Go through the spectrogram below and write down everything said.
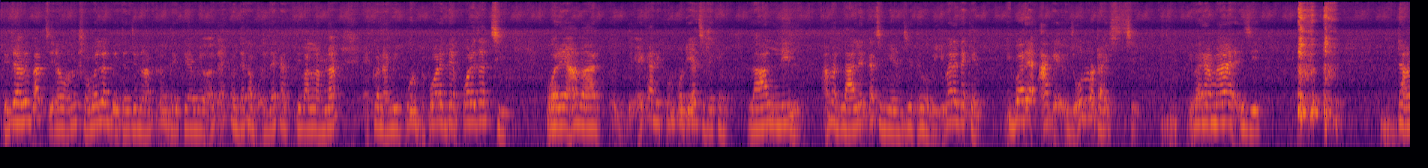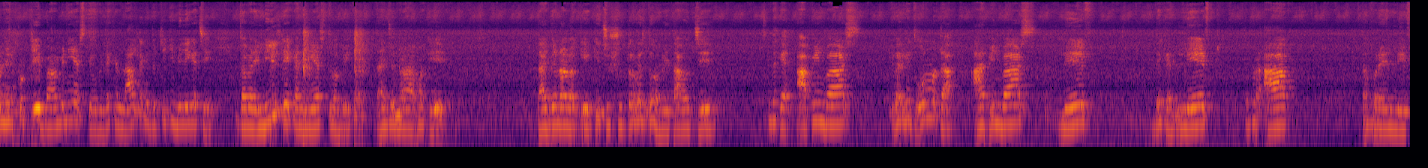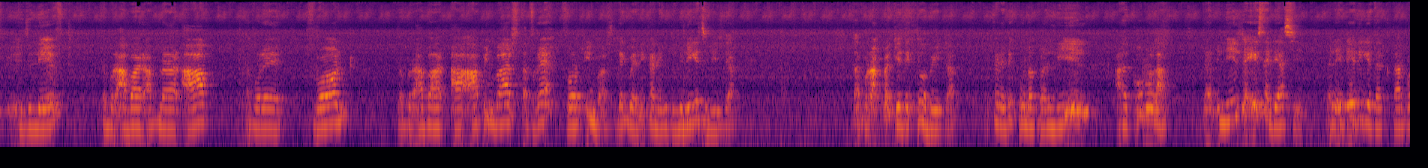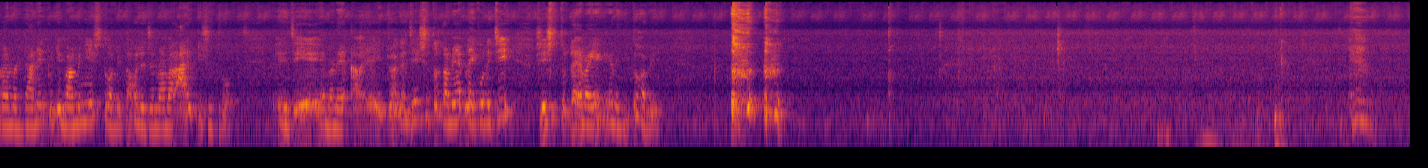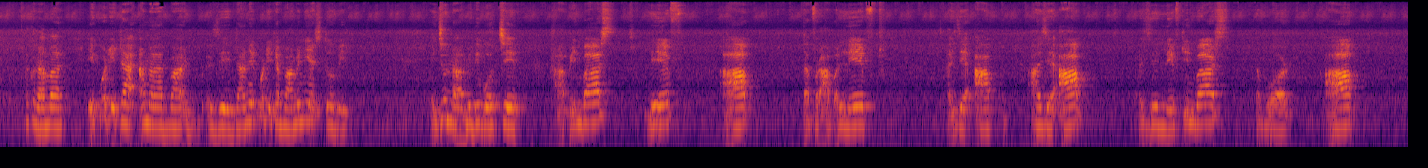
এটা আমি পাচ্ছি না, অনেক সময় লাগবে তার জন্য আপনাদেরকে আমি এখন দেখাবো দেখাতে পারলাম না। এখন আমি পরে পরে যাচ্ছি। পরে আমার, এখানে কোন কোটি আছে, দেখেন, লাল, নীল। আমার লালের কাছে নিয়ে যেতে হবে। এবারে দেখেন, এবারে আগে অন্যটা এসছে। এবারে আমার এই যে ডানের কোটি বামে নিয়ে আসতে হবে। দেখেন, লালটা কিন্তু ঠিকই মিলে গেছে। কিন্তু আমার নীলটা এখানে নিয়ে আসতে হবে। তার জন্য আমাকে তার জন্য আমাকে কিছু সূত্র ফেলতে হবে। তা হচ্ছে দেখেন আপ ইনভার্স এবার কিন্তু অন্যটা আপ ইনভার্স লেফট দেখেন লেফট তারপর আপ তারপরে লেফট এই যে লেফট তারপর আবার আপনার আপ তারপরে ফ্রন্ট তারপর আবার আপ ইনভার্স তারপরে ফ্রন্ট ইনভার্স দেখবেন এখানে কিন্তু মিলে গেছে জিনিসটা। তারপর আপনাকে দেখতে হবে এটা। এখানে দেখুন আপনার নীল আর কমলা। নীলটা এই সাইডে আছে। তাহলে এটা এদিকে থাক তারপরে আমার ডানের কুটি বামে নিয়ে আসতে হবে, তাহলে জন্য আমার আরেকটি সূত্র। এই যে মানে একটু আগে যে সূত্রটা আমি অ্যাপ্লাই করেছি, সেই সূত্রটাই আমাকে এখানে দিতে হবে। এখন আমার এই কোটিটা আমার যে ডানের কোটিটা বামে নিয়ে আসতে হবে। এই জন্য আমি দিব হচ্ছে আপ ইনভার্স, লেফট আপ তারপর আবার লেফট এই যে আপ এই যে আপ এই যে লেফট ইনভার্স তারপর আপ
